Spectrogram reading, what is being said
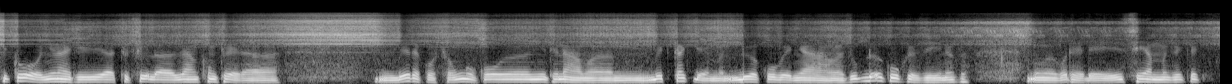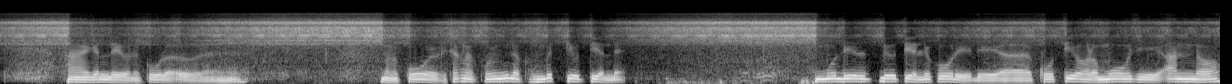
Chứ cô ở như này thì ờ, thực sự là Giang không thể là biết được cuộc sống của cô như thế nào mà biết cách để mà đưa cô về nhà và giúp đỡ cô kiểu gì nữa cơ. Mọi người có thể để xem cái cái hai căn lều này cô là ở là, mà là cô là chắc là cô nghĩ là không biết tiêu tiền đấy mua đưa, đưa tiền cho cô để để à, cô tiêu hoặc là mua cái gì ăn đó.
